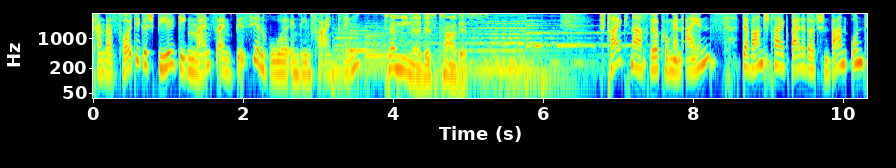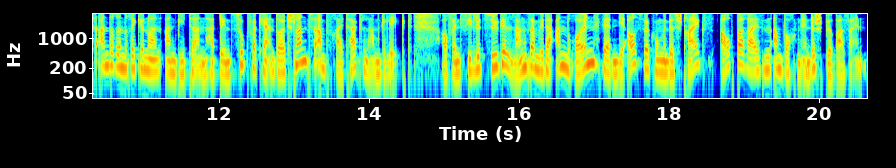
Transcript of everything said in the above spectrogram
Kann das heutige Spiel gegen Mainz ein bisschen Ruhe in den Verein bringen? Termine des Tages. Streiknachwirkungen 1. Der Warnstreik bei der Deutschen Bahn und anderen regionalen Anbietern hat den Zugverkehr in Deutschland am Freitag lahmgelegt. Auch wenn viele Züge langsam wieder anrollen, werden die Auswirkungen des Streiks auch bei Reisen am Wochenende spürbar sein.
